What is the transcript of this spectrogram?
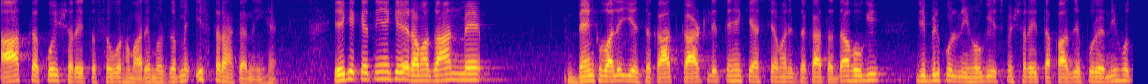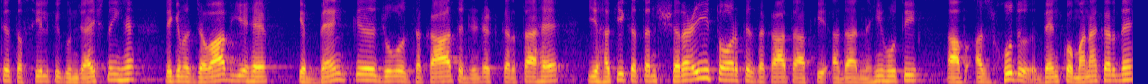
آگ کا کوئی شرعی تصور ہمارے مذہب میں اس طرح کا نہیں ہے۔ ایک یہ کہتے ہیں کہ رمضان میں بینک والے یہ زکوٰۃ کاٹ لیتے ہیں کہ ایسے ہماری زکوٰۃ ادا ہوگی؟ جی بالکل نہیں ہوگی۔ اس میں شرعی تقاضے پورے نہیں ہوتے، تفصیل کی گنجائش نہیں ہے۔ لیکن بس جواب یہ ہے کہ بینک جو زکوٰۃ ڈیڈکٹ کرتا ہے یہ حقیقتاً شرعی طور پہ زکوٰۃ آپ کی ادا نہیں ہوتی، آپ از خود بینک کو منع کر دیں،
